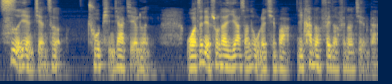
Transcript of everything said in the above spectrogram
试验检测，出评价结论。我这里说的一二三四五六七八，你看到非常非常简单。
